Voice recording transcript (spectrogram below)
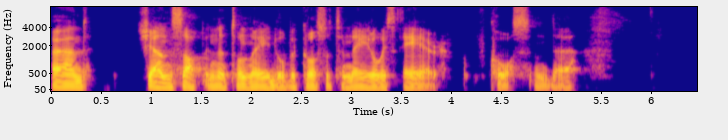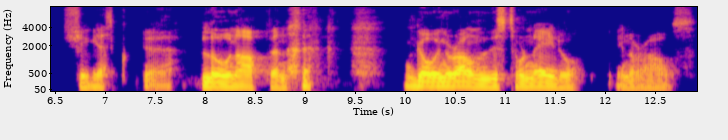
And she ends up in a tornado because a tornado is air, of course, and uh, she gets uh, blown up and going around this tornado in her house.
